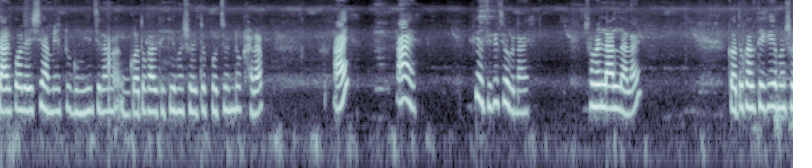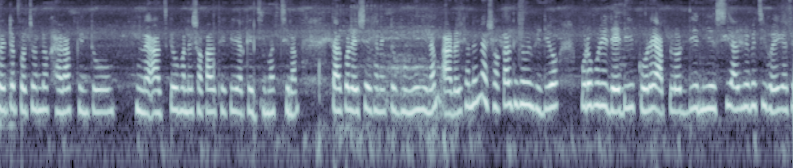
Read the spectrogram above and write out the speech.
তারপর এসে আমি একটু ঘুমিয়েছিলাম। গতকাল থেকে আমার শরীরটা প্রচণ্ড খারাপ। আয় আয়। কী আছে কিছু হবে না সবাই লাল লাল, আয়। গতকাল থেকে আমার শরীরটা প্রচণ্ড খারাপ, কিন্তু আজকেও মানে সকাল থেকে আর কি ঝিমাচ্ছিলাম। তারপরে এসে এখানে একটু ঘুমিয়ে নিলাম। আর ওইখানে না সকাল থেকে আমি ভিডিও পুরোপুরি রেডি করে আপলোড দিয়ে নিয়ে এসেছি। আমি ভেবেছি হয়ে গেছে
